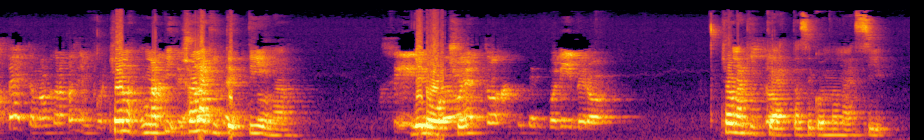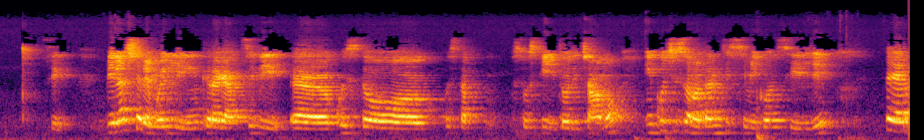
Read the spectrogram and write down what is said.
aspetta, manca una cosa importante. C'è una, una, c'è una chichettina. Sì, veloce. Detto anche tempo libero. C'è una chicchetta secondo me, sì. Vi lasceremo il link ragazzi di eh, questo, questa, questo sito, diciamo, in cui ci sono tantissimi consigli per,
